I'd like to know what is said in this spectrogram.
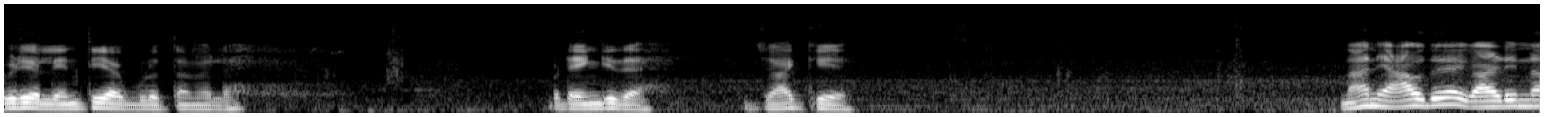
ವಿಡಿಯೋ ಲೆಂತಿ ಆಗಿಬಿಡುತ್ತೆ ಆಮೇಲೆ. ಬಟ್ ಹೆಂಗಿದೆ? ಜಾಕಿ. ನಾನು ಯಾವುದೇ ಗಾಡಿನ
